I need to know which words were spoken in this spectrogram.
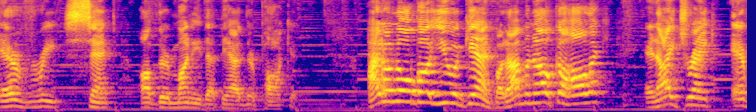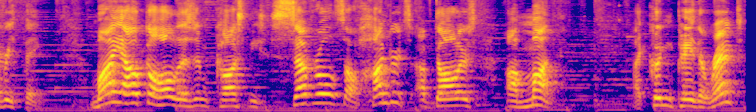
every cent of their money that they had in their pocket. I don't know about you again, but I'm an alcoholic and I drank everything. My alcoholism cost me several of hundreds of dollars a month I couldn't pay the rent.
